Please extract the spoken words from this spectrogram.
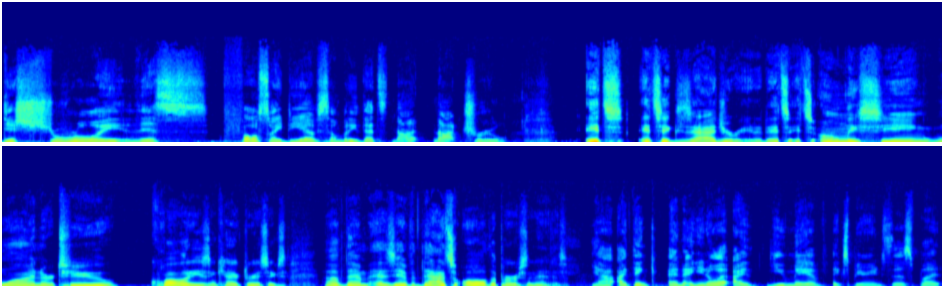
destroy this false idea of somebody that's not not true. It's it's exaggerated. It's it's only seeing one or two qualities and characteristics of them as if that's all the person is. Yeah, I think, and, and you know what, I you may have experienced this, but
